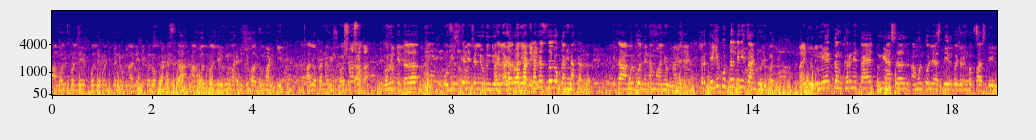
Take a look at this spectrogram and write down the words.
अमोल कोल्हे कोल्हे पण तिथं निवडून आले. तिथं लोकांना सुद्धा अमोल कोल्हे ही मराठीची बाजू मांडतील. हा लोकांना विश्वास विश्वास होता. म्हणून तिथं ओबीसीच्या नेत्याला निवडून देऊन आढळराव पाटलांना सुद्धा लोकांनी नाकारलं. तिथं अमोल कोल्हेंना म निवडून दिलं. तर त्याची कुठतर त्यांनी जाण ठेवली पाहिजे. नाही ठेवली. तुम्ही एक कणखर नेता आहे तुम्ही असल अमोल कोल्हे असतील बजरंग बाप्पा असतील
